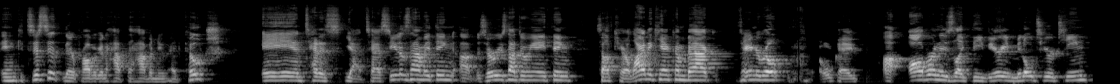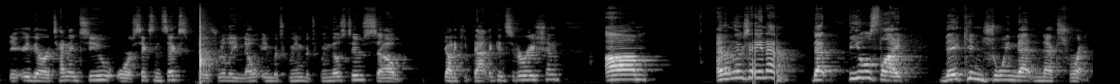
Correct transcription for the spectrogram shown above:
inconsistent. They're probably going to have to have a new head coach. And Tennessee, yeah, Tennessee doesn't have anything. Uh, Missouri's not doing anything. South Carolina can't come back. Vanderbilt, okay. Uh, Auburn is like the very middle tier team. They either are ten and two or six and six. There's really no in between between those two. So Got to keep that in consideration. Um, and then there's A&M that feels like they can join that next rank.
